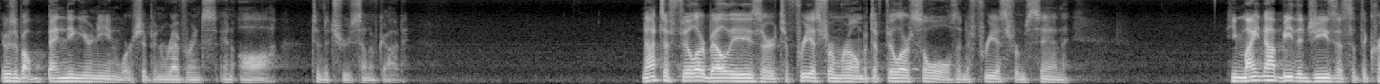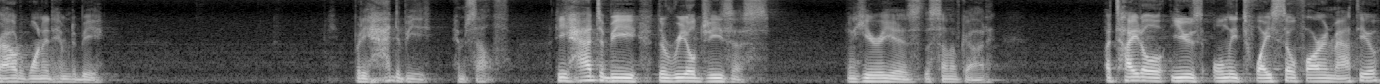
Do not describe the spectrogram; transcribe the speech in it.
It was about bending your knee in worship and reverence and awe to the true Son of God. Not to fill our bellies or to free us from Rome, but to fill our souls and to free us from sin. He might not be the Jesus that the crowd wanted him to be but he had to be himself. He had to be the real Jesus. And here he is, the Son of God. A title used only twice so far in Matthew.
